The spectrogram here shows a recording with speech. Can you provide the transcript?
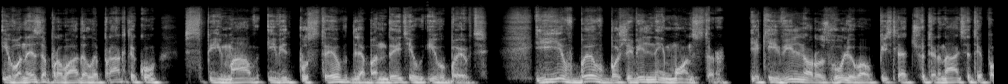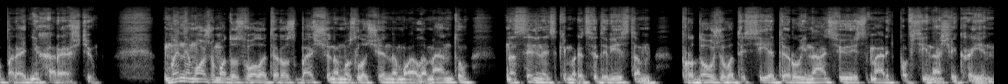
І вони запровадили практику спіймав і відпустив для бандитів і вбивць. Її вбив божевільний монстр, який вільно розгулював після 14 попередніх арештів. Ми не можемо дозволити розбещеному злочинному елементу, насильницьким рецидивістам продовжувати сіяти руйнацію і смерть по всій нашій країні.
